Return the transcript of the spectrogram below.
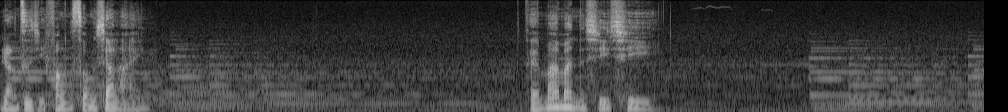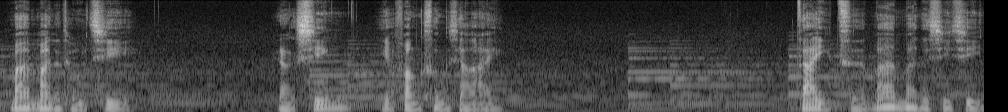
让自己放松下来。再慢慢的吸气慢慢的吐气让心也放松下来。再一次慢慢的吸气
